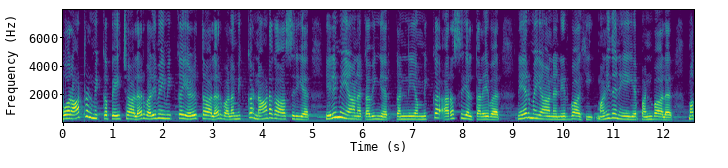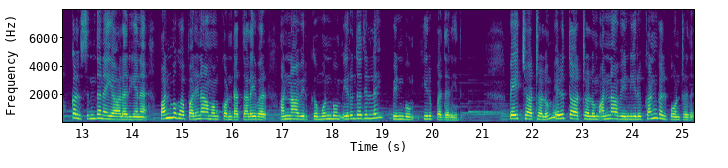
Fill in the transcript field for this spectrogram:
ஓர் ஆற்றல் மிக்க பேச்சாளர் வலிமை மிக்க எழுத்தாளர் வளமிக்க நாடக ஆசிரியர் எளிமையான கவிஞர் கண்ணியம் மிக்க அரசியல் தலைவர் நேர்மையான நிர்வாகி மனிதநேய பண்பாளர் மக்கள் சிந்தனையாளர் என பன்முக பரிணாமம் கொண்ட தலைவர் அண்ணாவிற்கு முன்பும் இருந்ததில்லை பின்பும் இருப்பதறிது பேச்சாற்றலும் எழுத்தாற்றலும் அண்ணாவின் இரு கண்கள் போன்றது.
